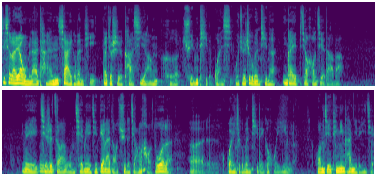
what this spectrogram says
接下来，让我们来谈下一个问题，那就是卡西扬和群体的关系。我觉得这个问题呢，应该也比较好解答吧。因为其实，在我们前面已经颠来倒去的讲了好多了，呃，关于这个问题的一个回应了。王文杰，听听看你的意见。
